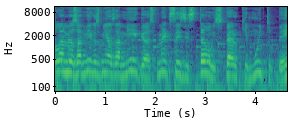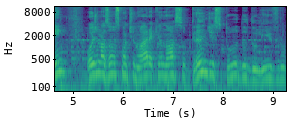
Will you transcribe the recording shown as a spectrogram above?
Olá, meus amigos, minhas amigas, como é que vocês estão? Espero que muito bem. Hoje nós vamos continuar aqui o nosso grande estudo do livro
